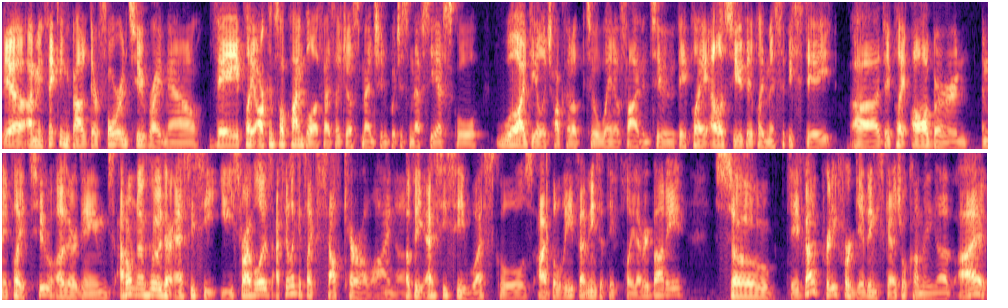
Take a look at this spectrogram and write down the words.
Yeah, I mean, thinking about it, they're four and two right now. They play Arkansas Pine Bluff, as I just mentioned, which is an FCS school. We'll ideally chalk that up to a win of five and two. They play LSU, they play Mississippi State, Uh, they play Auburn, and they play two other games. I don't know who their SEC East rival is. I feel like it's like South Carolina. Of the SEC West schools, I believe that means that they've played everybody. So they've got a pretty forgiving schedule coming up. I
